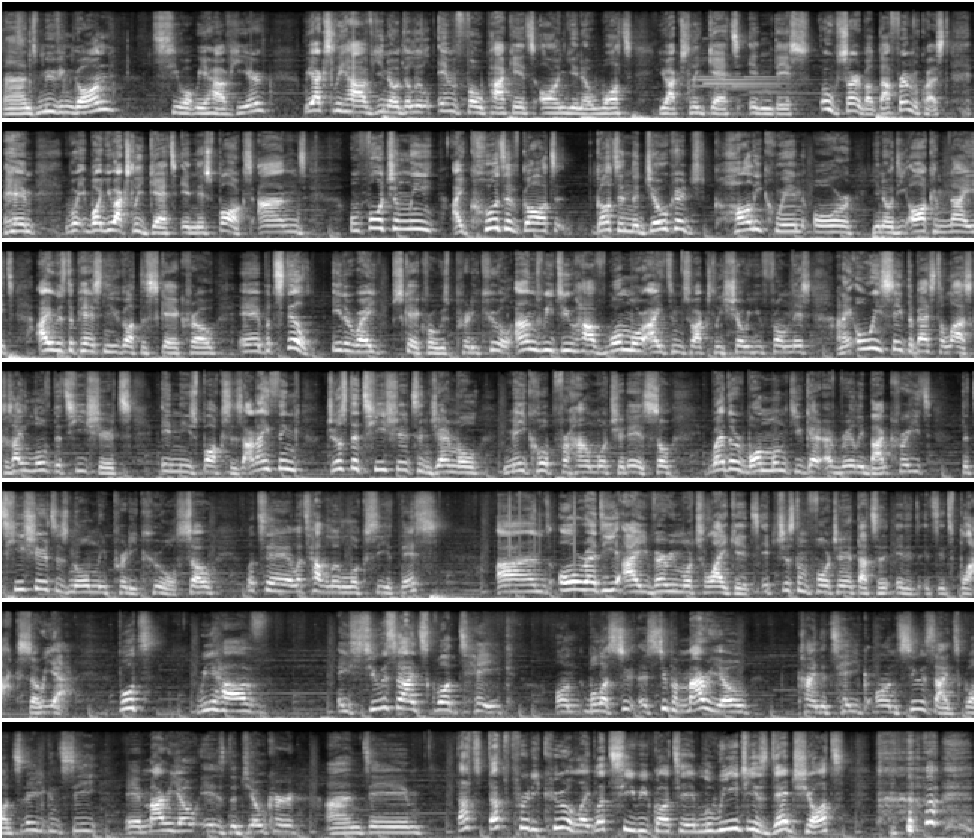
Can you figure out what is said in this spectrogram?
And moving on, see what we have here. We actually have, you know, the little info packets on, you know, what you actually get in this. Oh, sorry about that friend request. Um, what you actually get in this box. And unfortunately, I could have got gotten the Joker, Harley Quinn, or, you know, the Arkham Knight, I was the person who got the Scarecrow. Uh, but still, either way, Scarecrow was pretty cool. And we do have one more item to actually show you from this. And I always save the best to last, because I love the t-shirts in these boxes. And I think just the t-shirts in general make up for how much it is. So, whether one month you get a really bad crate, the t-shirts is normally pretty cool. So, let's, uh, let's have a little look-see at this and already I very much like it. It's just unfortunate that it, it, it's, black, so yeah. But we have a Suicide Squad take on, well, a, Su a Super Mario kind of take on Suicide Squad. So there you can see uh, Mario is the Joker, and um, that's that's pretty cool. Like, let's see, we've got um, Luigi as Deadshot,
